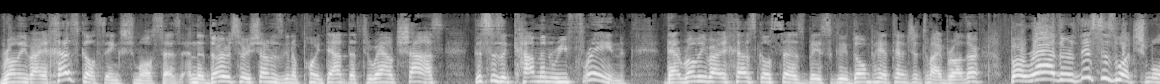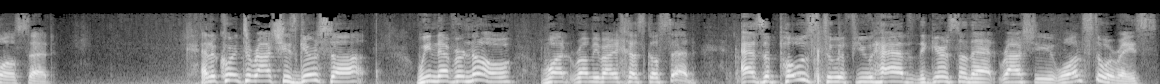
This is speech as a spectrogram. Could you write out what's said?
Rami Bar Yechezkel thinks Shmuel says, and the Doris Harishon is going to point out that throughout Shas, this is a common refrain that Rami Bar Yechezkel says basically, don't pay attention to my brother, but rather this is what Shmuel said. And according to Rashi's Girsa, we never know what Rami Bar Yecheskel said. As opposed to if you have the Girsa that Rashi wants to erase,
